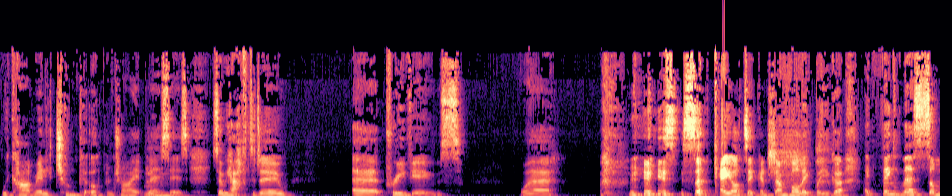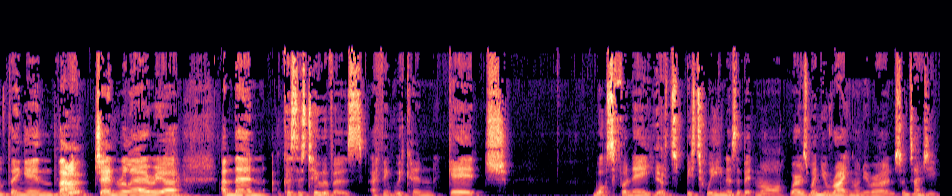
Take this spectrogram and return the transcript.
we can't really chunk it up and try it places. So we have to do uh, previews where it's so chaotic and shambolic, but you go, I think there's something in that Yeah. general area. And then, because there's two of us, I think we can gauge what's funny Yeah. bet- between us a bit more. Whereas when you're writing on your own, sometimes you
